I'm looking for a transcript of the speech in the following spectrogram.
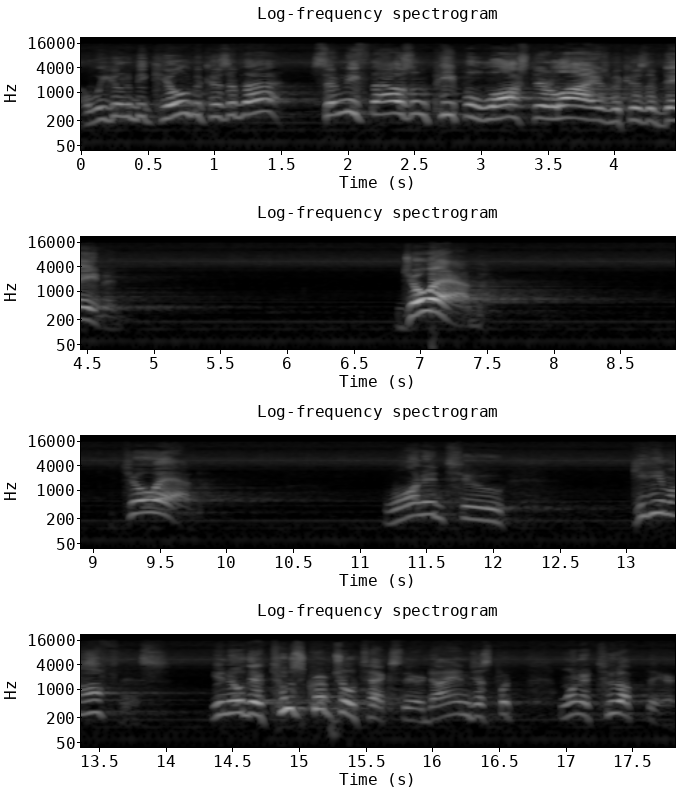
Are we going to be killed because of that? 70,000 people lost their lives because of David. Joab. Joab wanted to Get him off this. You know, there are two scriptural texts there. Diane just put one or two up there.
